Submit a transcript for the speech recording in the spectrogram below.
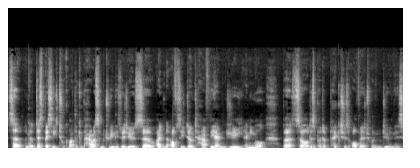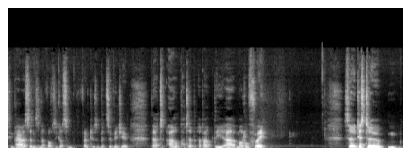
So I'm going to just basically talk about the comparison between these videos. So I obviously don't have the MG anymore, but so I'll just put up pictures of it when I'm doing these comparisons, and I've obviously got some photos and bits of video that I'll put up about the uh, Model 3. So just to mm,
